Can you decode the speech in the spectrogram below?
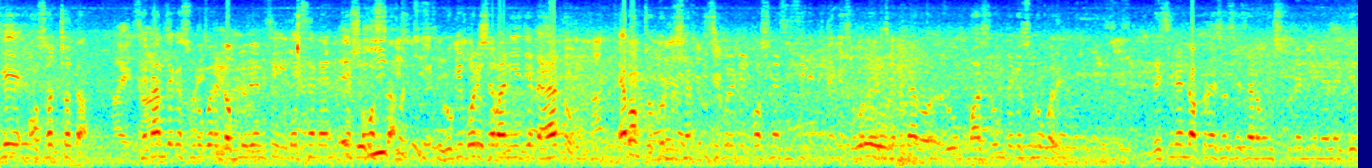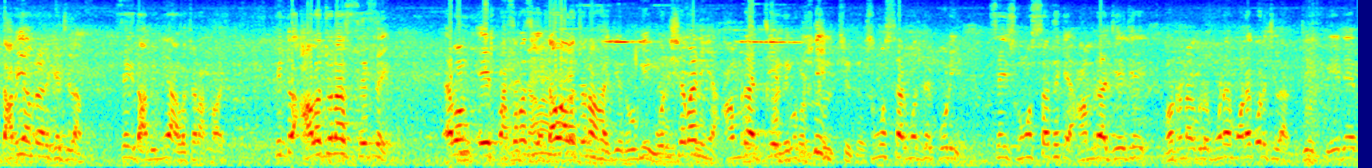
যে অস্বচ্ছতা, সেখান থেকে শুরু করে ডব্লিউএমসি ইলেকশনের যে সমস্যা, রোগী পরিষেবা নিয়ে যে ব্যাহত, এবং চতুর্থ সেফটি সিকিউরিটির প্রশ্নে সিসিটিভি থেকে শুরু করে সেমিনার রুম ওয়াশরুম থেকে শুরু করে রেসিডেন্ট ডক্টর অ্যাসোসিয়েশন এবং স্টুডেন্ট ইউনিয়নের যে দাবি আমরা রেখেছিলাম, সেই দাবি নিয়ে আলোচনা হয়। কিন্তু আলোচনার শেষে এবং এর পাশাপাশি এটাও আলোচনা হয় যে রোগী পরিষেবা নিয়ে আমরা যে প্রতিদিন সমস্যার মধ্যে পড়ি সেই সমস্যা থেকে আমরা যে যে ঘটনাগুলো মনে মনে করেছিলাম যে বেডের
